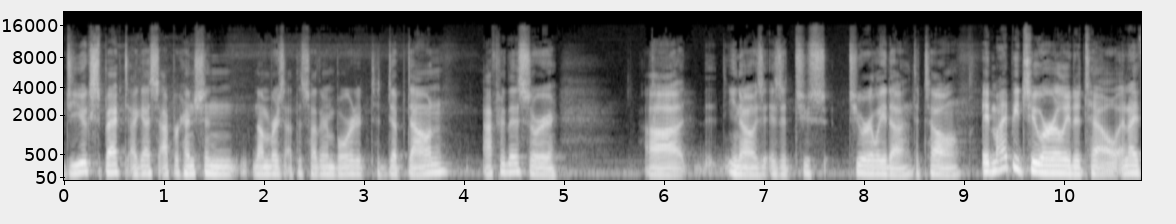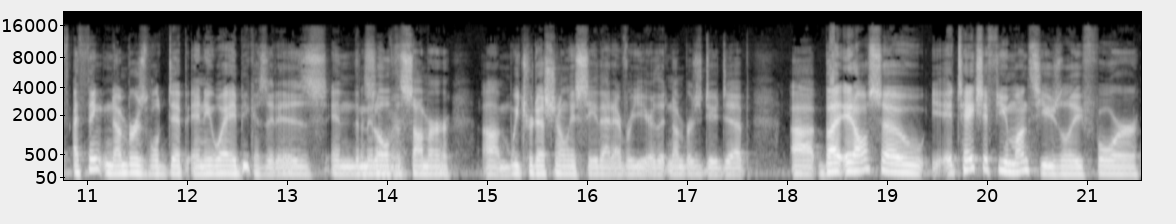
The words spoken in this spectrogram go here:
do you expect, I guess, apprehension numbers at the southern border to dip down after this, or uh, you know, is, is it too too early to, to tell? It might be too early to tell, and I, I think numbers will dip anyway because it is in the, The middle of the summer. Um, we traditionally see that every year that numbers do dip, uh, but it also it takes a few months usually for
